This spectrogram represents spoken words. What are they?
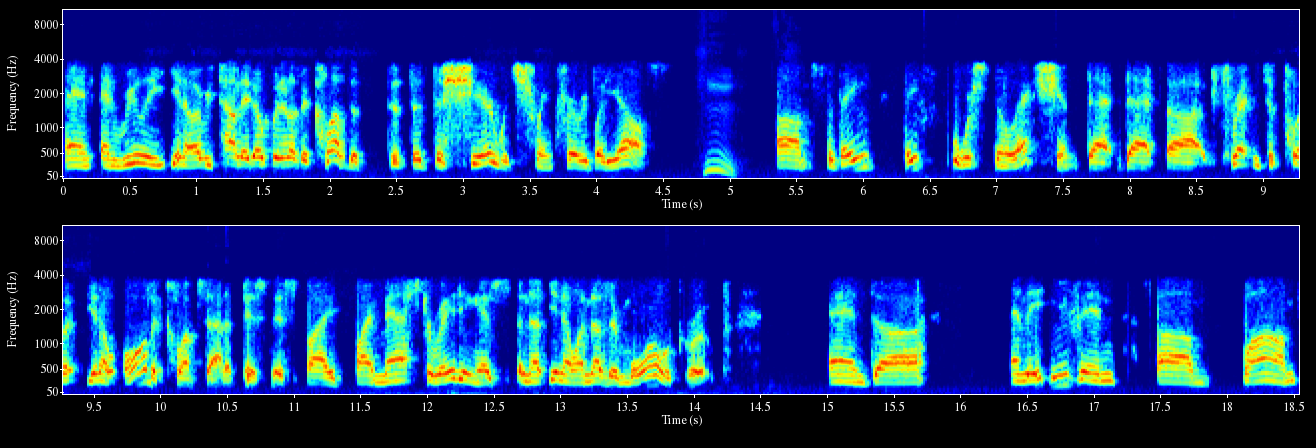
and and really, you know, every time they'd open another club, the the, the, share would shrink for everybody else. Hmm. Um, so they they forced an election that that uh, threatened to put you know all the clubs out of business by by masquerading as you know another moral group, and uh, and they even um, bombed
